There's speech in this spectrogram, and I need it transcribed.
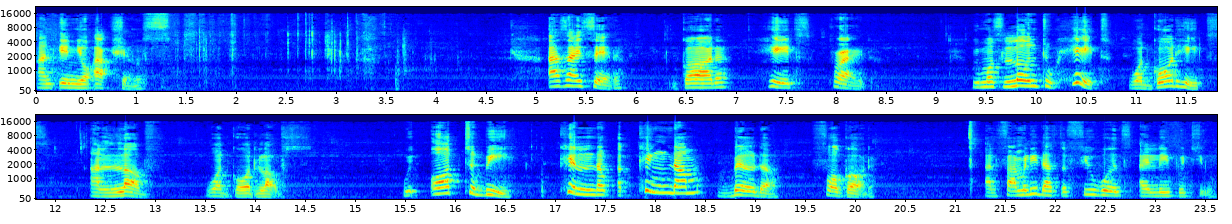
and in your actions. As I said, God hates pride. We must learn to hate what God hates and love what God loves. We ought to be a kingdom, a kingdom builder for God. And family, that's the few words I leave with you.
